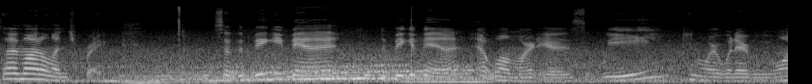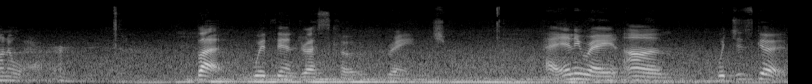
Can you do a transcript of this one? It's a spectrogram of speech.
So I'm on a lunch break. So the big event, the big event at Walmart is we can wear whatever we want to wear, but within dress code range. At any rate, um, which is good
